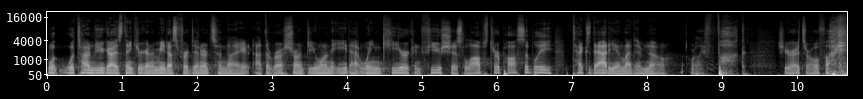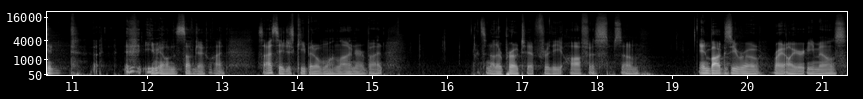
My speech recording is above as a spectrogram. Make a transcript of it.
what, what time do you guys think you're going to meet us for dinner tonight at the restaurant? Do you want to eat at Wing Key or Confucius? Lobster, possibly? Text daddy and let him know. We're like, fuck. She writes her whole fucking email in the subject line. So I say just keep it a one liner, but that's another pro tip for the office. So inbox zero, write all your emails,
